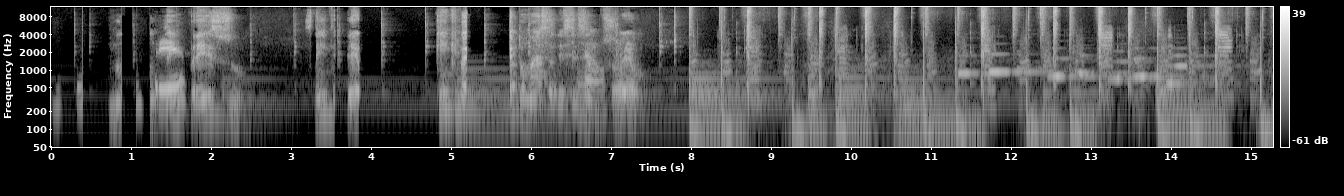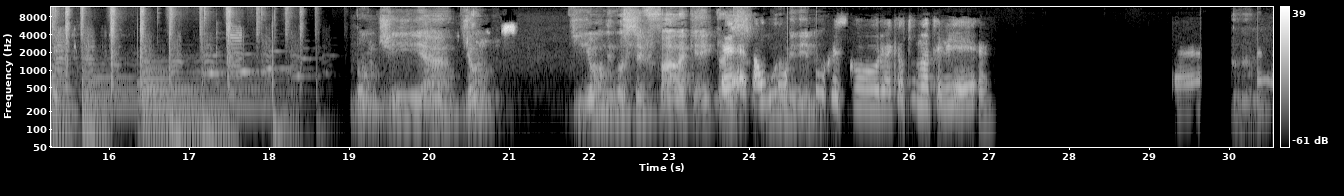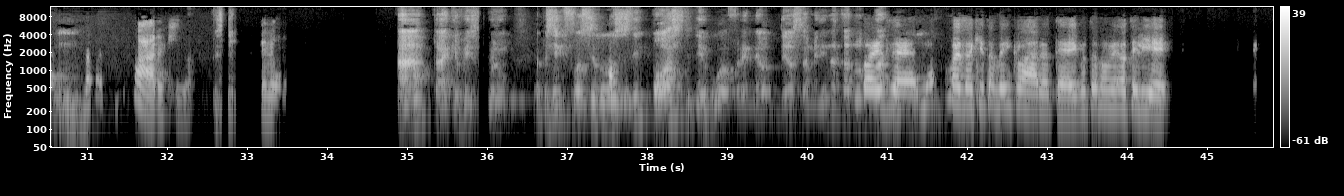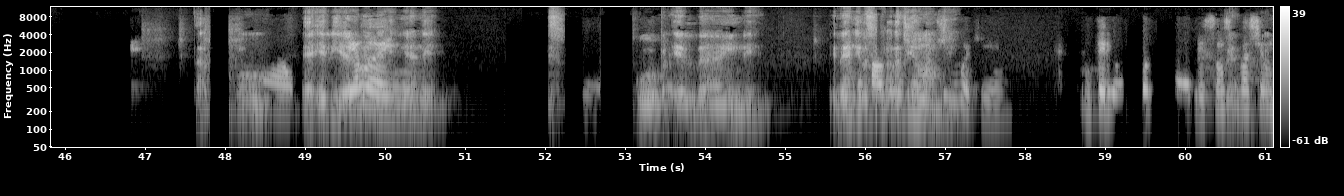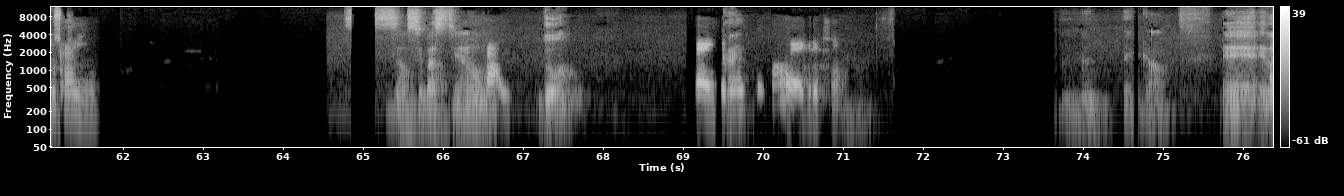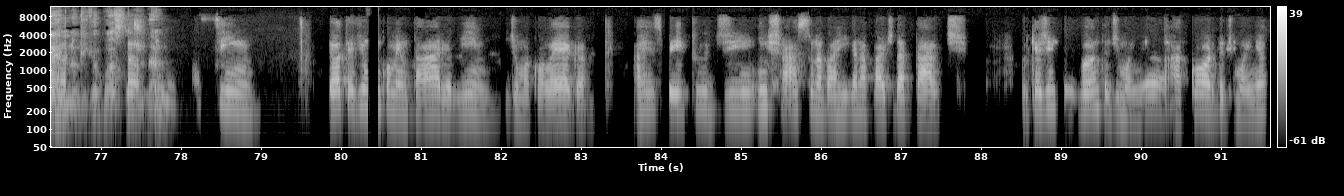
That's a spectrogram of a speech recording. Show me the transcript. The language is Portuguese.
Não tem, não preço. tem preço. Você entendeu? Quem que vai tomar essa decisão? Não, sou eu. eu. Bom dia, John. De onde você fala que é, tá é escuro, tá um pouco menino? pouco escuro, é que eu tô no ateliê. É. Ah, bom. Não, é claro aqui, ó. Ele... É ah, tá, que eu vi escuro. Eu pensei que fosse luzes de poste de rua. Eu falei, meu Deus, essa menina tá do outro pois lado. Pois é, não, mas aqui tá bem claro até. Eu tô no meu ateliê. Tá bom. É Eliane. Eliane. Desculpa, Elaine. Elaine, você fala de onde? Aqui. Interior de Porto Alegre, São Sebastião do Caí. São Sebastião do... É, interior de Porto Alegre aqui. Uhum, legal. É, Elaine, ah, no que, que eu posso te ajudar? Sim, eu até vi um comentário ali de uma colega a respeito de inchaço na barriga na parte da tarde. Porque a gente levanta de manhã, acorda de manhã,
